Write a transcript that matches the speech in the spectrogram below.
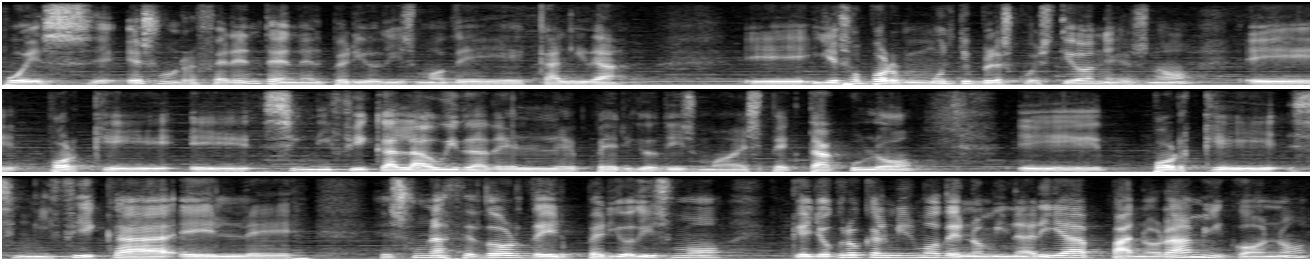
Pues es un referente en el periodismo de calidad. y eso por múltiples cuestiones, ¿no? porque significa la huida del periodismo espectáculo, porque significa el es un hacedor del periodismo que yo creo que él mismo denominaría panorámico, ¿no?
